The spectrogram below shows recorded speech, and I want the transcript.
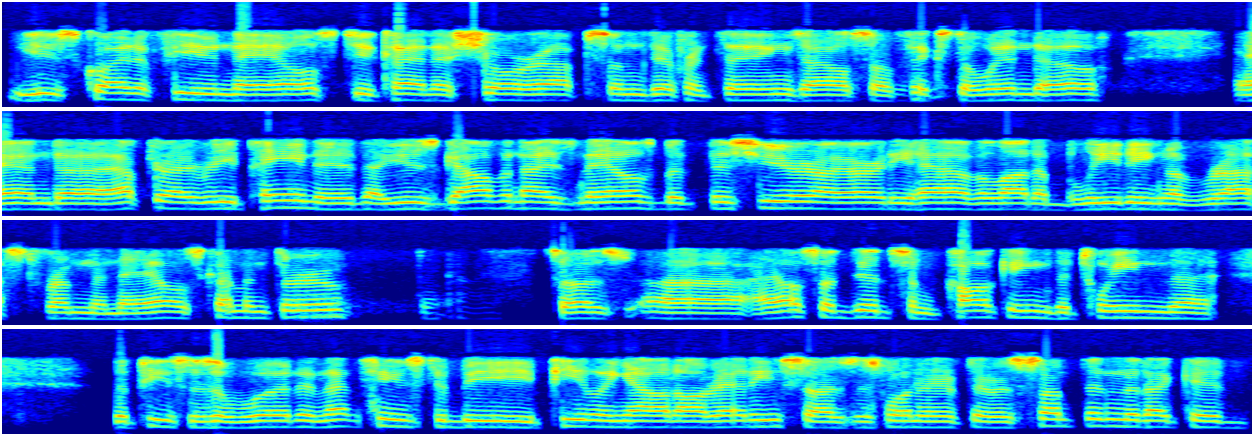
used quite a few nails to kind of shore up some different things. I also fixed a window. And uh, after I repainted, I used galvanized nails, but this year I already have a lot of bleeding of rust from the nails coming through. So I, was, uh, I also did some caulking between the the pieces of wood, and that seems to be peeling out already. So I was just wondering if there was something that I could,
